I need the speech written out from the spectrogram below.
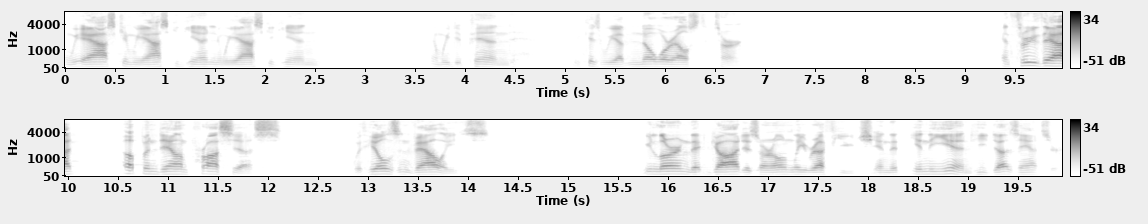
We ask and we ask again and we ask again and we depend because we have nowhere else to turn. And through that up and down process with hills and valleys, we learn that God is our only refuge and that in the end, He does answer.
